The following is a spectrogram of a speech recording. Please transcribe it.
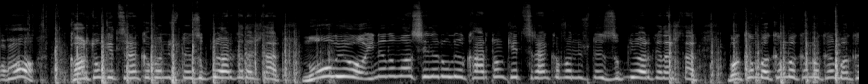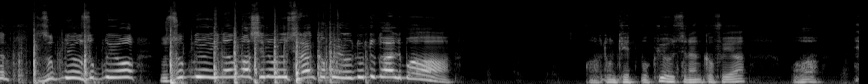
Aha Karton Cat Siren Kafa'nın üstüne zıplıyor arkadaşlar. Ne oluyor? İnanılmaz şeyler oluyor. Karton Cat Siren Kafa'nın üstüne zıplıyor arkadaşlar. Bakın bakın bakın bakın bakın. Zıplıyor zıplıyor. Zıplıyor inanılmaz şeyler oluyor. Siren Kafa'yı öldürdü galiba. Karton Cat bakıyor Siren Kafa'ya. Aa,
